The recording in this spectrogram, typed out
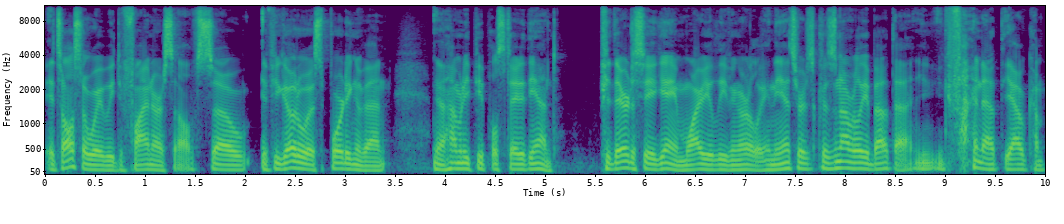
it's also a way we define ourselves. So, if you go to a sporting event, you know, how many people stay to the end? If you're there to see a game, why are you leaving early? And the answer is because it's not really about that. You, you, can find out the outcome,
